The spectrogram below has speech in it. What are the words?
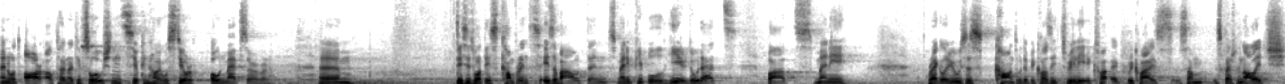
And what are alternative solutions? You can host your own map server. Um, this is what this conference is about, and many people here do that, but many regular users can't do that because it really requires some special knowledge.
